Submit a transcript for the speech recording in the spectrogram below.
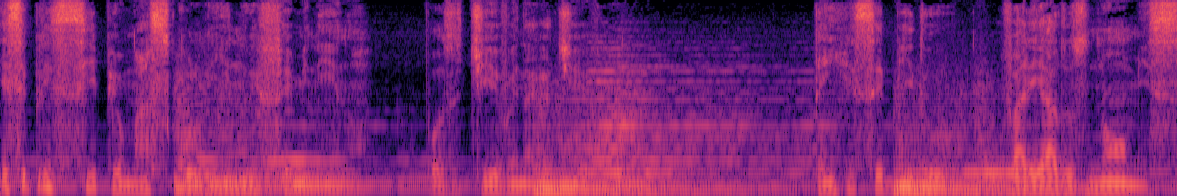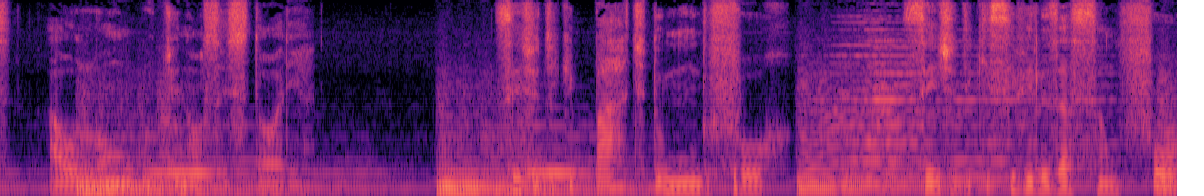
Esse princípio masculino e feminino, positivo e negativo, tem recebido variados nomes ao longo de nossa história. Seja de que parte do mundo for, seja de que civilização for,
